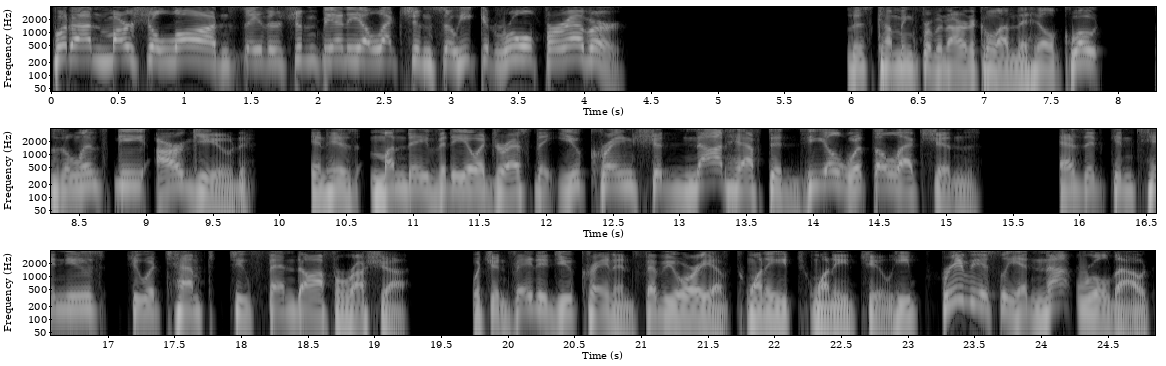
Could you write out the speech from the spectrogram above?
put on martial law and say there shouldn't be any elections so he could rule forever. This coming from an article on The Hill. Quote Zelensky argued in his Monday video address that Ukraine should not have to deal with elections as it continues to attempt to fend off Russia, which invaded Ukraine in February of 2022. He previously had not ruled out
